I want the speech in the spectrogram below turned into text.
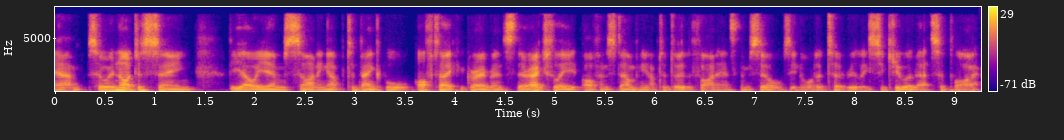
um, so we're not just seeing the OEMs signing up to bankable offtake agreements, they're actually often stumping up to do the finance themselves in order to really secure that supply.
